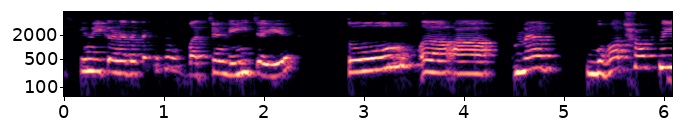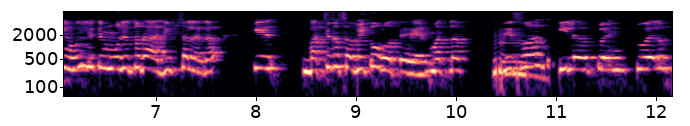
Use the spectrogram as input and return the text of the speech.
इसलिए नहीं करना चाहता क्योंकि बच्चे नहीं चाहिए? तो आ, आ, मैं बहुत शौक नहीं हुई लेकिन मुझे थोड़ा अजीब सा लगा कि बच्चे तो सभी को होते हैं। मतलब this was twelve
